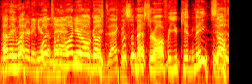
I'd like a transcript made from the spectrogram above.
Nothing better to hear what 21 year old Yeah, goes, exactly. "A semester off? Are you kidding me?" So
